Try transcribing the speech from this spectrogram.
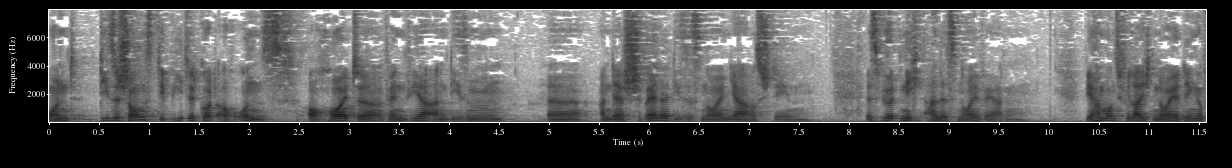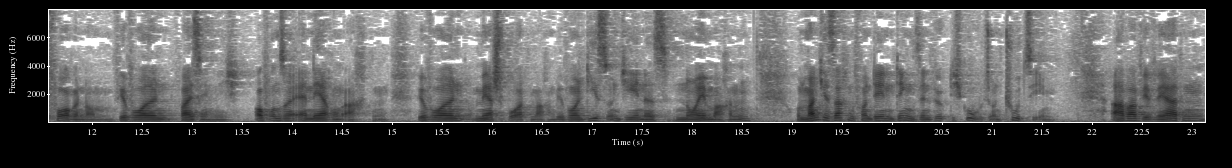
Und diese Chance, die bietet Gott auch uns, auch heute, wenn wir an diesem, äh, an der Schwelle dieses neuen Jahres stehen. Es wird nicht alles neu werden. Wir haben uns vielleicht neue Dinge vorgenommen. Wir wollen, weiß ich nicht, auf unsere Ernährung achten. Wir wollen mehr Sport machen. Wir wollen dies und jenes neu machen. Und manche Sachen von den Dingen sind wirklich gut und tut sie. Aber wir werden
